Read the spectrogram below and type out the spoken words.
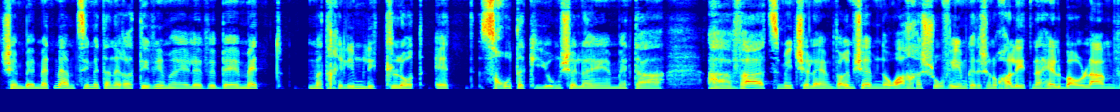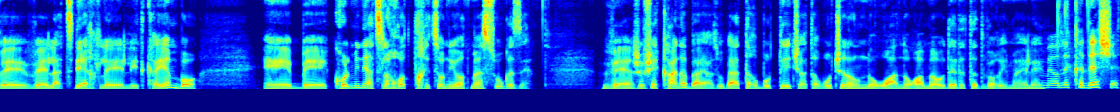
שהם באמת מאמצים את הנרטיבים האלה, ובאמת מתחילים לתלות את זכות הקיום שלהם, את האהבה העצמית שלהם, דברים שהם נורא חשובים כדי שנוכל להתנהל בעולם ו- ולהצליח להתקיים בו, אה, בכל מיני הצלחות חיצוניות מהסוג הזה. ואני חושב שכאן הבעיה, זו בעיה תרבותית, שהתרבות שלנו נורא נורא מעודדת את הדברים האלה. מאוד מקדשת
